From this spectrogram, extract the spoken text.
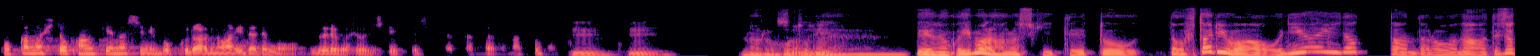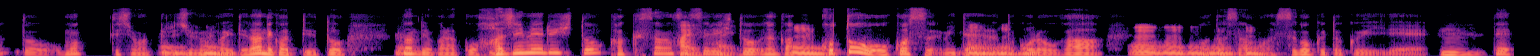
他の人関係なしに僕らの間でもズレが生じていった時期だったんだろうなと思います。うん。うん。なるほどね。ねえ、なんか今の話聞いてると、なんか二人はお似合いだったんだろうなってちょっと思ってしまってる自分がいて、なんでかっていうと、うんなんていうかな、こう始める人、拡散させる人、なんかうんことを起こすみたいなところが、うんうんうん田さんはすごく得意で、うん。で、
